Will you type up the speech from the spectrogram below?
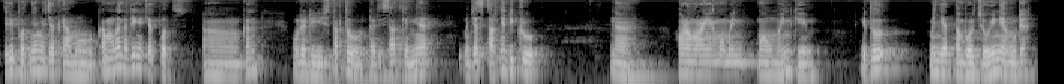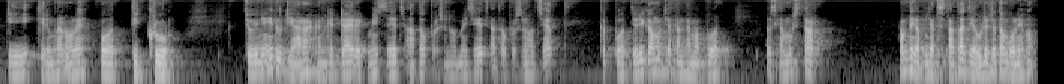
jadi botnya ngechat kamu. Kamu kan tadi ngechat bot uh, kan udah di start tuh udah di start gamenya mencet startnya di grup. Nah orang-orang yang mau main mau main game itu mencet tombol join yang udah dikirimkan oleh bot di grup. Joinnya itu diarahkan ke direct message atau personal message atau personal chat ke bot. Jadi kamu chatan sama bot terus kamu start. Kamu tinggal pencet start aja udah ada tombolnya kok.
